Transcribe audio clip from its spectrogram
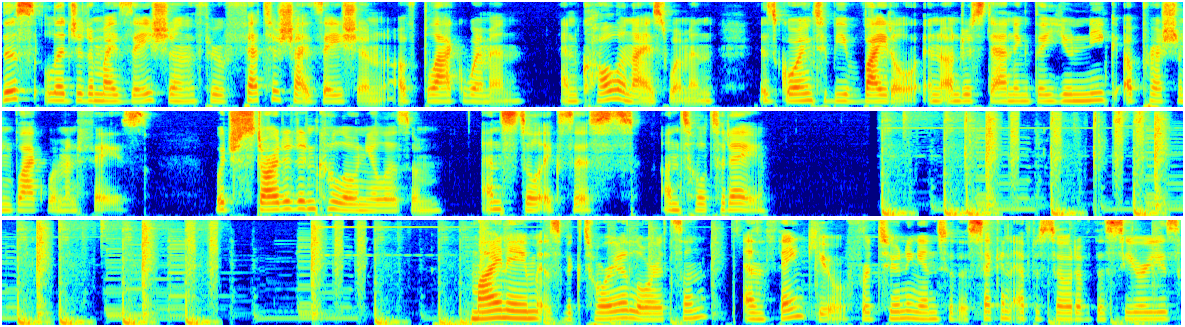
This legitimization through fetishization of Black women and colonized women is going to be vital in understanding the unique oppression Black women face, which started in colonialism and still exists until today. My name is Victoria Lauritsen, and thank you for tuning in to the second episode of the series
